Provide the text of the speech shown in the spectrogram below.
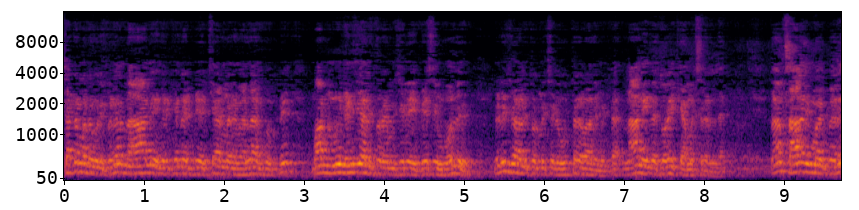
சட்டமன்ற உறுப்பினர் நான் இங்கே இருக்கின்ற சேர்மன் எல்லாம் கூப்பிட்டு மாண்புமிகு நெடுஞ்சாலைத்துறை அமைச்சரை பேசும்போது நெடுஞ்சாலைத்துறை அமைச்சர் உத்தரவாதம் விட்டார் நான் இந்த துறைக்கு அமைச்சர் அல்ல. நான் சாலை அமைப்பது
